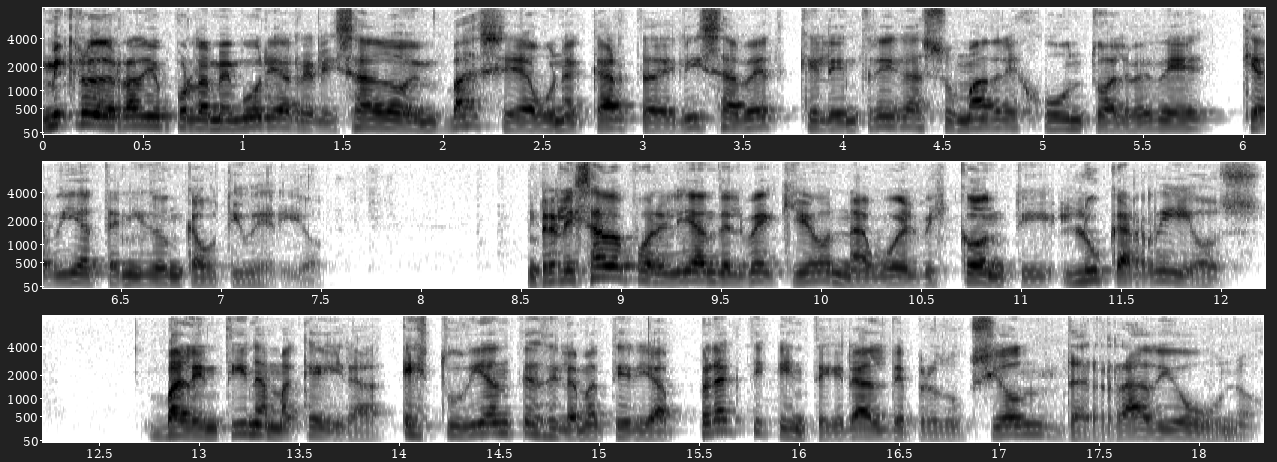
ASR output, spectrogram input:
Micro de radio por la memoria realizado en base a una carta de Elizabeth que le entrega a su madre junto al bebé que había tenido en cautiverio. Realizado por Elian del Vecchio, Nahuel Visconti, Luca Ríos, Valentina Maqueira, estudiantes de la materia Práctica Integral de Producción de Radio 1.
